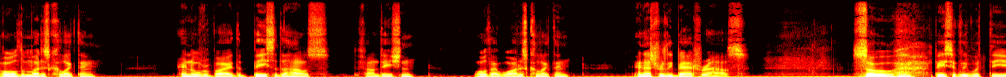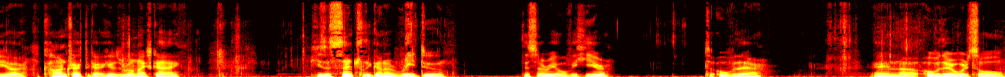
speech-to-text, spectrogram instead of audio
all the mud is collecting. And over by the base of the house foundation, all that water's collecting, and that's really bad for a house. So basically with the uh, contractor guy, he was a real nice guy. He's essentially going to redo this area over here to over there. And uh, over there where it's all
